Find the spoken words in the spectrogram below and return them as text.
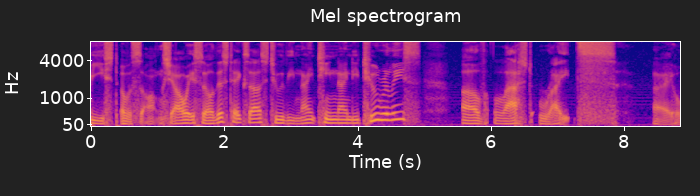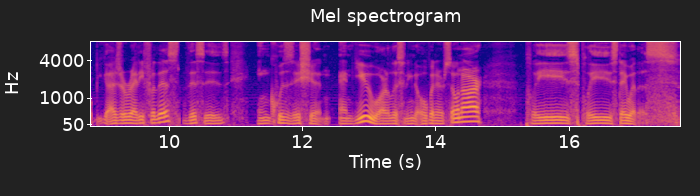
beast of a song, shall we? So, this takes us to the 1992 release of Last Rights. I hope you guys are ready for this. This is Inquisition, and you are listening to Open Air Sonar. Please, please stay with us.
